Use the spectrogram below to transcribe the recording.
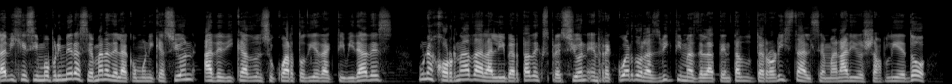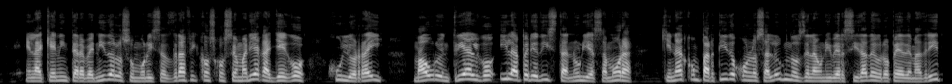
La vigésimo semana de la comunicación ha dedicado en su cuarto día de actividades una jornada a la libertad de expresión en recuerdo a las víctimas del atentado terrorista al semanario Charlie Hebdo, en la que han intervenido los humoristas gráficos José María Gallego, Julio Rey, Mauro Entrialgo y la periodista Nuria Zamora, quien ha compartido con los alumnos de la Universidad Europea de Madrid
